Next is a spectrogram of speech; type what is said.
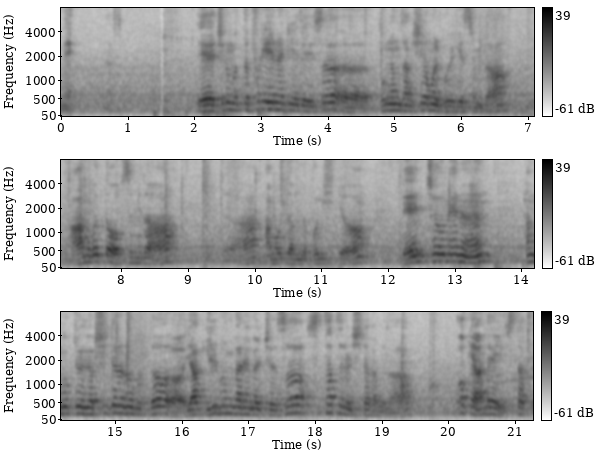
네, 고맙습니다. 예, 지금부터 프리에너지에 대해서 어, 동영상 시험을 보이겠습니다. 아무것도 없습니다. 자, 아무것도 없는 거 보이시죠? 맨 처음에는 한국전력 시전으로부터 어, 약 1분간에 걸쳐서 스타트를 시작합니다. Okay, Andrei, start.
